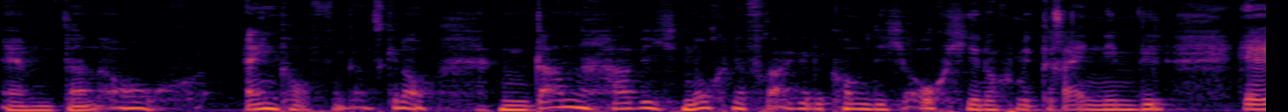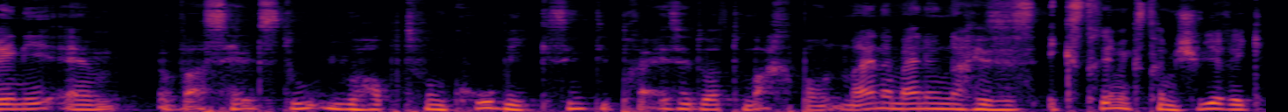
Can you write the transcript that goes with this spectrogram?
ähm, dann auch einkaufen, ganz genau. Und dann habe ich noch eine Frage bekommen, die ich auch hier noch mit reinnehmen will. Herr René, ähm, was hältst du überhaupt von Kobik? Sind die Preise dort machbar? Und meiner Meinung nach ist es extrem, extrem schwierig,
